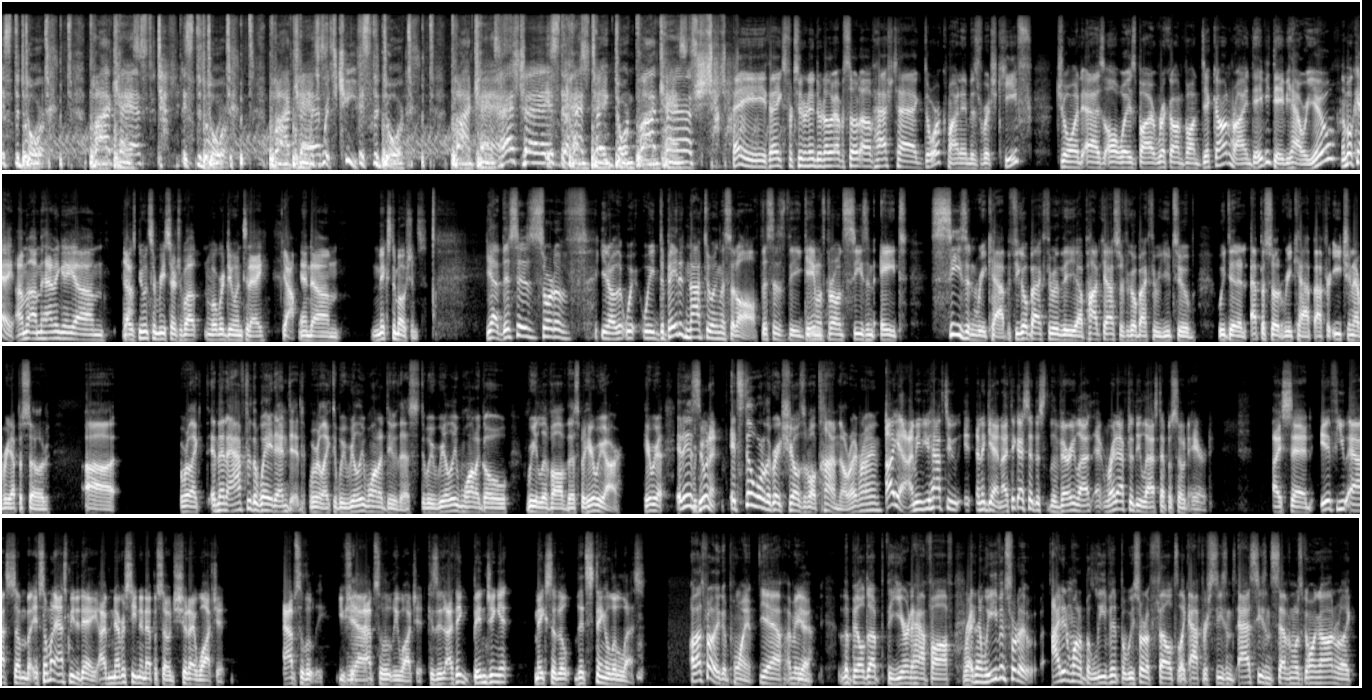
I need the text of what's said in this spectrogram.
It's the Dork Podcast. It's the Dork Podcast. Rich Keefe. It's the Dork Podcast. Hashtag. It's the hashtag Dork Podcast. Hey, thanks for tuning in to another episode of Hashtag Dork. My name is Rich Keefe, joined as always by Rickon Von Dickon, Ryan Davey. Davey, how are you? I'm okay. I'm I'm having a um I was doing some research about what we're doing today. Yeah. And um mixed emotions. Yeah, this is sort of, you know, we, we debated not doing this at all. This is the Game Mm-hmm. of Thrones season eight season recap. If you go back through the uh, podcast or if you go back through YouTube, we did an episode recap after each and every episode. Uh, we're like, and then after the way it ended, we were like, did we really want to do this? Do we really want to go relive all of this? But here we are. Here we are. It is We're doing it. It's still one of the great shows of all time, though, right, Ryan? Oh yeah, I mean you have to and again, I think I said this the very last right after the last episode aired. I said if you ask somebody if someone asked me today, I've never seen an episode, should I watch it? Absolutely. You should Yeah. absolutely watch it because I think binging it makes it a, that sting a little less. Oh, that's probably a good point. Yeah, I mean, Yeah. the build up, the year and a half off, Right. And then we even sort of, I didn't want to believe it, but we sort of felt like after seasons, as season seven was going on, we're like,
